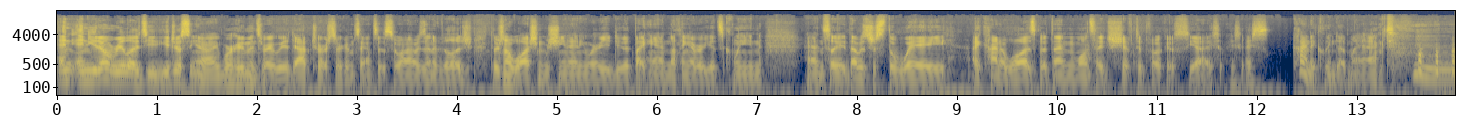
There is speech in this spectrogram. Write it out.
and and you don't realize you, you just you know we're humans, right? We adapt to our circumstances. So when I was in a village, there's no washing machine anywhere. You do it by hand. Nothing ever gets clean, and so that was just the way I kind of was. But then once I'd shifted focus, yeah, I, I, I kind of cleaned up my act. hmm.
